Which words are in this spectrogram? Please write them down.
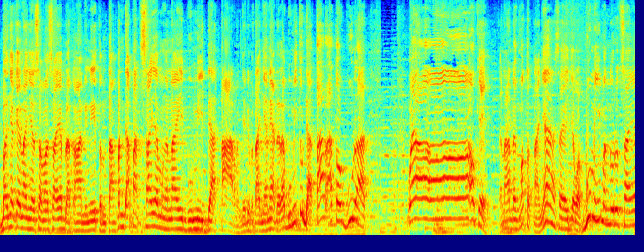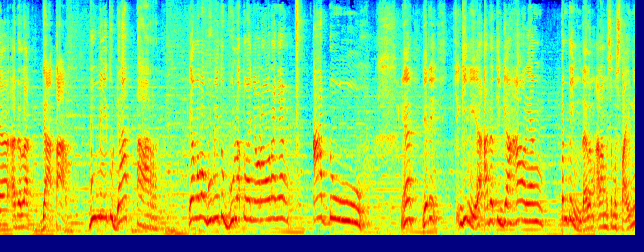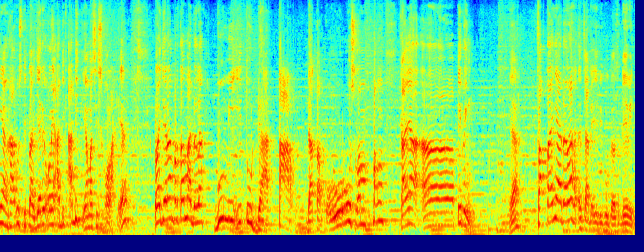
Banyak yang nanya sama saya belakangan ini tentang pendapat saya mengenai bumi datar. Jadi pertanyaannya adalah bumi itu datar atau bulat? Well, oke. Karena Anda ngotot nanya, saya jawab. Bumi menurut saya adalah datar. Bumi itu datar. Yang ngomong bumi itu bulat tuh hanya orang-orang yang aduh. Ya, jadi gini ya, ada tiga hal yang penting dalam alam semesta ini yang harus dipelajari oleh adik-adik yang masih sekolah ya. Pelajaran pertama adalah bumi itu datar, datar lurus lempeng kayak uh, piring. Ya, faktanya adalah eh, cari di Google sendiri.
